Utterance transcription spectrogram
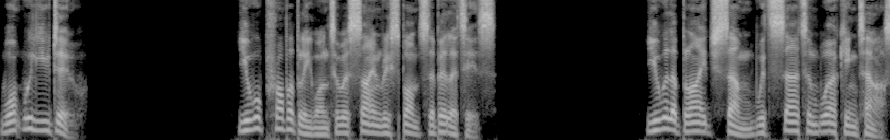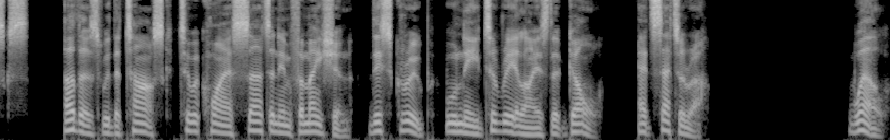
What will you do? You will probably want to assign responsibilities, you will oblige some with certain working tasks, others with the task to acquire certain information, this group will need to realize that goal, etc. Well,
